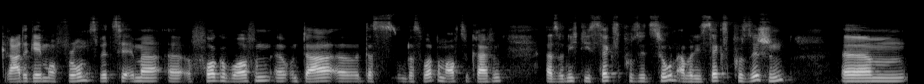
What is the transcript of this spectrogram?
gerade Game of Thrones wird es ja immer äh, vorgeworfen äh, und da, das, um das Wort nochmal aufzugreifen, also nicht die Sex-Position, aber die Sex-Position ähm,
